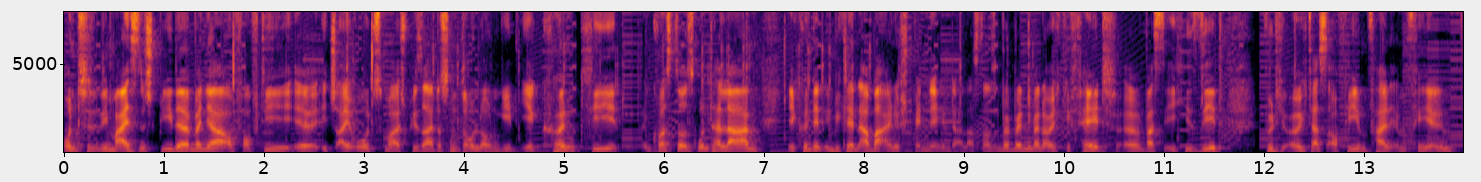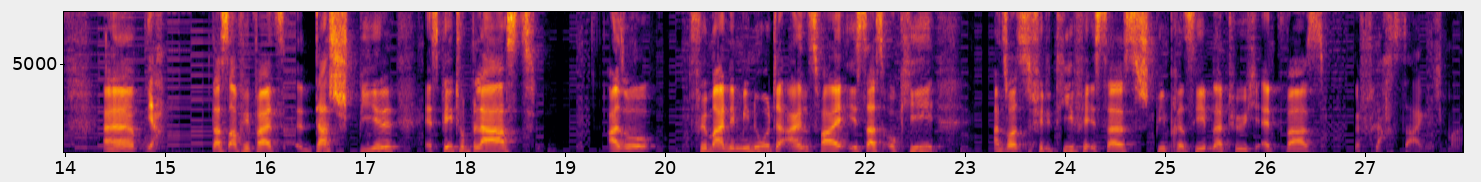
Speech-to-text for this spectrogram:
Und die meisten Spiele, wenn ihr auf, auf die äh, itch.io zum Beispiel Seite zum Downloaden geht, ihr könnt die kostenlos runterladen, ihr könnt den Entwicklern aber eine Spende hinterlassen. Also wenn, wenn euch gefällt, äh, was ihr hier seht, würde ich euch das auf jeden Fall empfehlen. Äh, ja, das ist auf jeden Fall das Spiel. Espeto Blast, also für meine Minute 1, 2 ist das okay. Ansonsten für die Tiefe ist das Spielprinzip natürlich etwas flach, sage ich mal.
